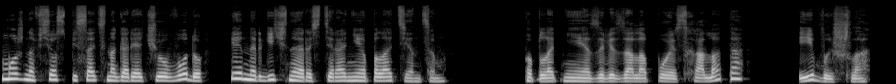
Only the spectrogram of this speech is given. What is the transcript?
Можно все списать на горячую воду и энергичное растирание полотенцем. Поплотнее завязала пояс халата и вышла.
